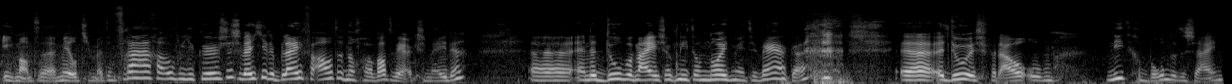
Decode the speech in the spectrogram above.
iemand uh, mailt je met een vraag over je cursus. Weet je, er blijven altijd nog wel wat werkzaamheden. en het doel bij mij is ook niet om nooit meer te werken. het doel is vooral om niet gebonden te zijn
